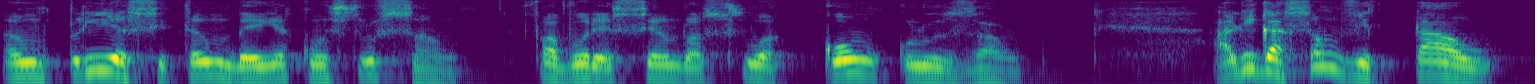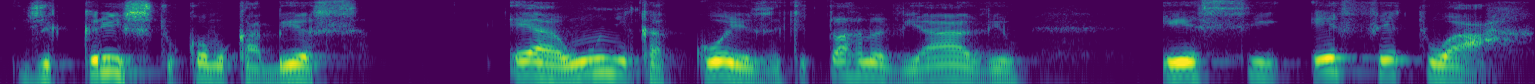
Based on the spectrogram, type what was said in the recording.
amplia-se também a construção, favorecendo a sua conclusão. A ligação vital de Cristo como cabeça é a única coisa que torna viável esse efetuar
